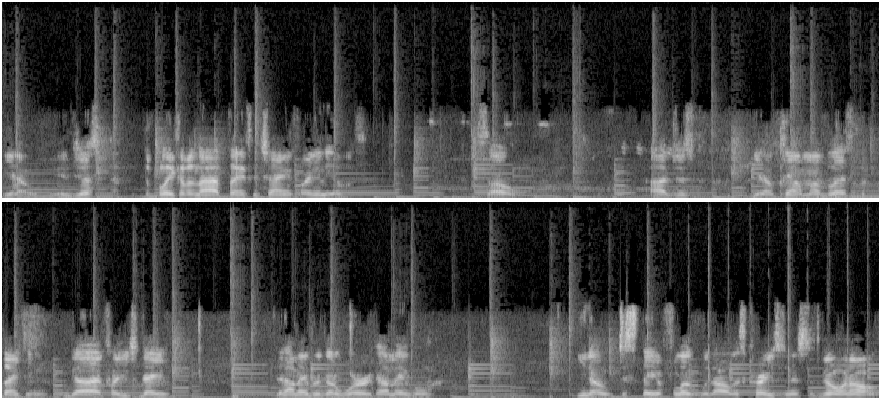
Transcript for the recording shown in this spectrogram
you know, in just the blink of an eye, things can change for any of us. So I just, you know, count my blessings, thanking God for each day that I'm able to go to work. I'm able, you know, to stay afloat with all this craziness that's going on.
